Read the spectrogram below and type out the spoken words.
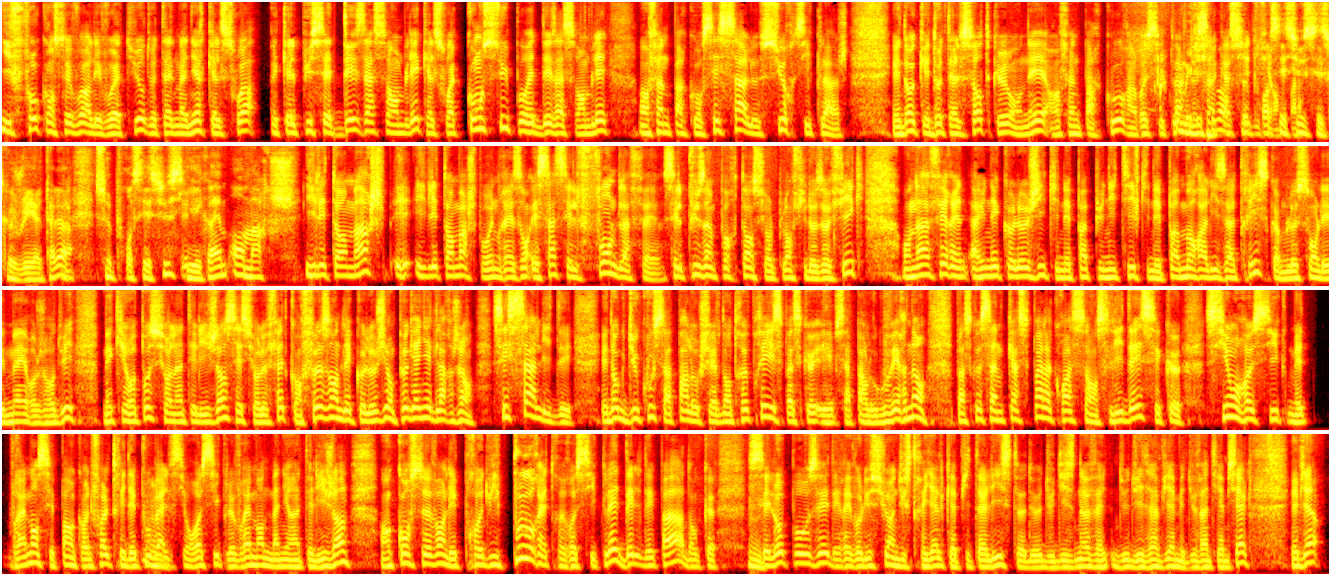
Il faut concevoir les voitures de telle manière qu'elles soient, qu'elles puissent être désassemblées, qu'elles soient conçues pour être désassemblées en fin de parcours. C'est ça le surcyclage. Et donc, et de telle sorte qu'on ait en fin de parcours un recyclage de cinq aciers ce processus, c'est ce que je voulais dire tout à l'heure. Ce processus, il est quand même en marche. Il est en marche et il est en marche pour une raison. Et ça, c'est le fond de l'affaire. C'est le plus important sur le plan philosophique. On a à une écologie qui n'est pas punitive, qui n'est pas moralisatrice, comme le sont les maires aujourd'hui, mais qui repose sur l'intelligence et sur le fait qu'en faisant de l'écologie, on peut gagner de l'argent. C'est ça l'idée. Et donc, du coup, ça parle aux chefs d'entreprise, parce que, et ça parle aux gouvernants, parce que ça ne casse pas la croissance. L'idée, c'est que si on recycle, mais Vraiment, c'est pas encore une fois le tri des poubelles. Mmh. Si on recycle vraiment de manière intelligente, en concevant les produits pour être recyclés dès le départ, donc euh, mmh. c'est l'opposé des révolutions industrielles capitalistes du 19, du 19e et du 20e siècle. Eh bien,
